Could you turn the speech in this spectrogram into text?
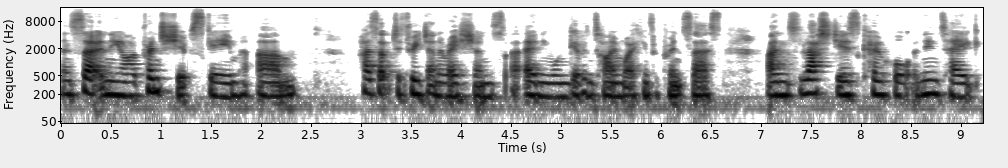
And certainly our apprenticeship scheme um, has up to three generations at any one given time working for Princess. And last year's cohort and intake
